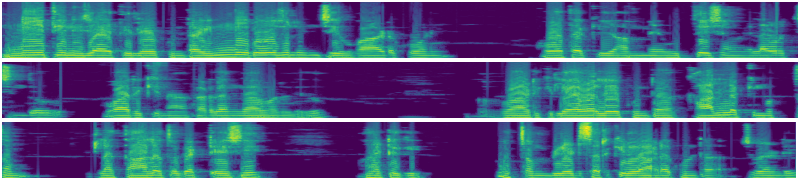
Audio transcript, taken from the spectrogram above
నీతి నిజాయితీ లేకుండా ఇన్ని రోజుల నుంచి వాడుకొని కోతకి అమ్మే ఉద్దేశం ఎలా వచ్చిందో వారికి నాకు అర్థం కావట్లేదు. వాటికి లేవ లేకుండా కాళ్ళకి మొత్తం ఇట్లా తాళ్ళతో కట్టేసి వాటికి మొత్తం బ్లడ్ సర్కిల్ ఆడకుండా చూడండి.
